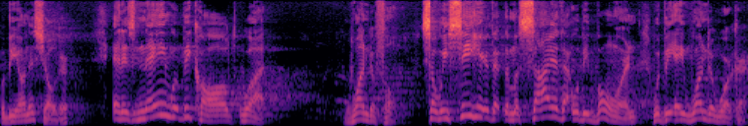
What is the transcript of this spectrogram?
would be on his shoulder, and his name would be called what? Wonderful. So we see here that the Messiah that will be born would be a wonder worker.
